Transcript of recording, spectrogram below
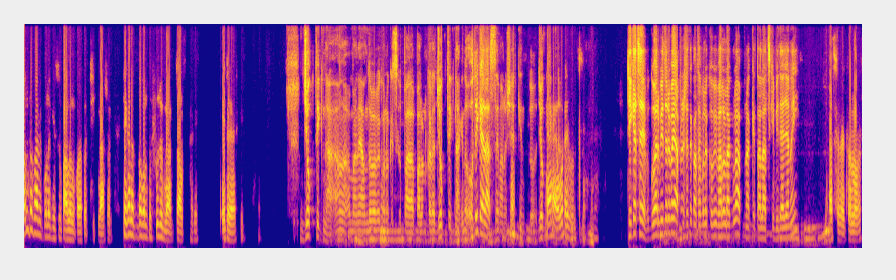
অন্ধভাবে কোনো কিছু পালন করা তো ঠিক না আসলে। সেখানে তো তখন তো সুযোগ নেওয়ার চান্স থাকে। এটাই আর কি। যৌক্তিক না মানে অন্ধভাবে কোনো কিছু পালন করা যৌক্তিক না কিন্তু অধিকার আছে মানুষের কিন্তু হ্যাঁ হ্যাঁ ওটাই বলছি। ঠিক আছে গোয়ার ভিতরে ভাই আপনার সাথে কথা বলে খুবই ভালো লাগল। আপনাকে তাহলে আজকে বিদায় জানাই। আচ্ছা ভাই ধন্যবাদ।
